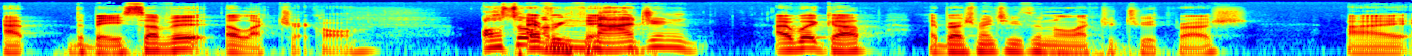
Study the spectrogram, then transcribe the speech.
at the base of it electrical. Also, Everything. imagine I wake up, I brush my teeth with an electric toothbrush. I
